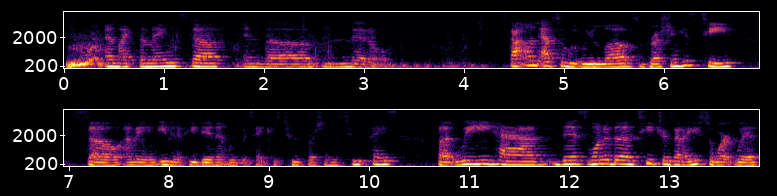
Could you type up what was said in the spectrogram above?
and like the main stuff in the middle. Scotland absolutely loves brushing his teeth. So, I mean, even if he didn't, we would take his toothbrush and his toothpaste. But we have this, one of the teachers that I used to work with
